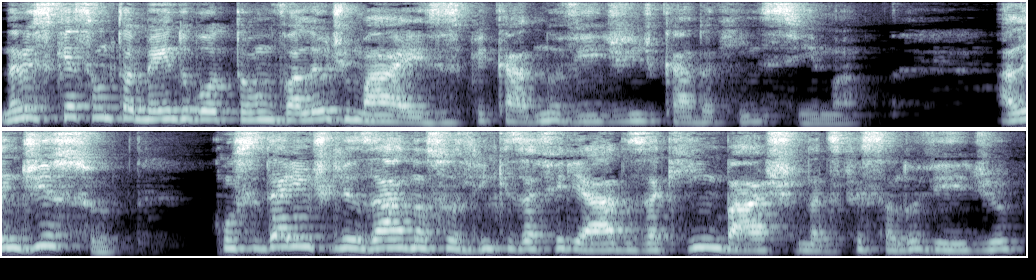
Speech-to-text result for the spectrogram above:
Não esqueçam também do botão Valeu Demais, explicado no vídeo indicado aqui em cima. Além disso, considerem utilizar nossos links afiliados aqui embaixo na descrição do vídeo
